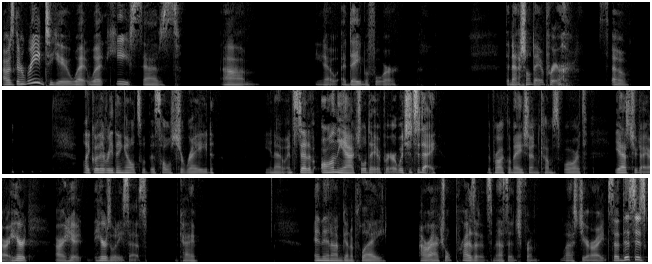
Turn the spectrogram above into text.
I was going to read to you what what he says. Um, you know, a day before the National Day of Prayer. So, like with everything else with this whole charade, you know, instead of on the actual day of prayer, which is today, the proclamation comes forth yesterday. All right, here, all right, here, here's what he says. Okay. And then I'm going to play our actual president's message from last year. All right. So this is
